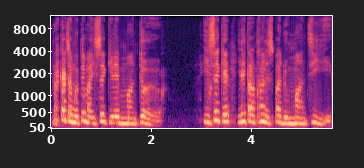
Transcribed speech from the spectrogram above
Na kati motema il sait qu'il est menteur. Il sait qu'il est en train n'est-ce pas de mentir.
